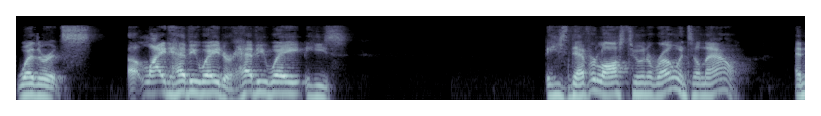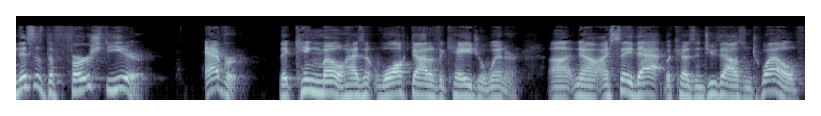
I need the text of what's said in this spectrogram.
whether it's light heavyweight or heavyweight. He's he's never lost two in a row until now, and this is the first year ever that King Mo hasn't walked out of the cage a winner. Uh, now I say that because in 2012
